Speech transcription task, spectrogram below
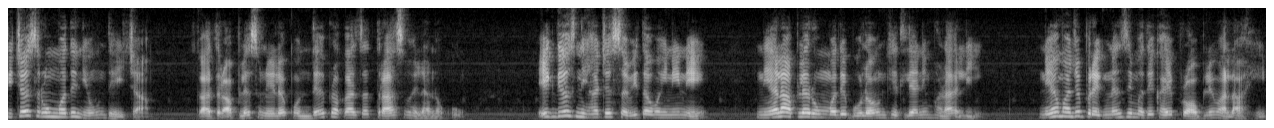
तिच्याच रूममध्ये नेऊन द्यायच्या. का तर आपल्या सुनेला कोणत्याही प्रकारचा त्रास व्हायला नको. एक दिवस नेहाच्या सविता वहिनीने नेहाला आपल्या रूममध्ये बोलावून घेतले आणि म्हणाली नेहा माझ्या प्रेग्नन्सीमध्ये काही प्रॉब्लेम आला आहे.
